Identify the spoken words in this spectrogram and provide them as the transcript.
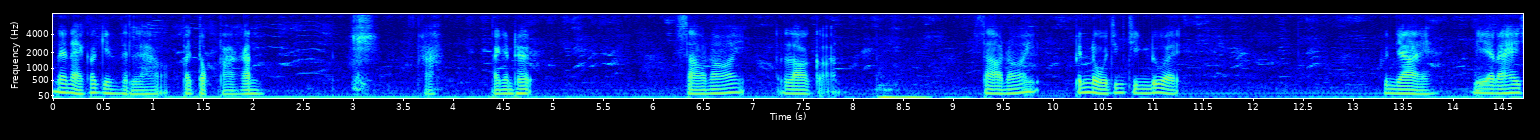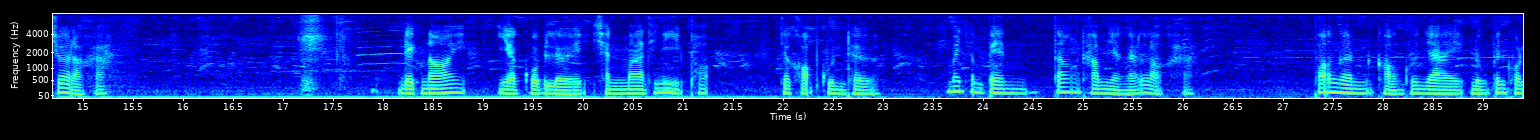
ไหนๆก็กินเสร็จแล้วไปตกปลากัน ค่ะ ไปกันเถอะ สาวน้อยรอก่อน สาวน้อยเป็นหนูจริง ๆด้วย คุณยายมีอะไรให้ช่วยหรอคะ เด็กน้อย อย่ากกลัวไปเลย ฉันมาที่นี่เพราะจะขอบคุณเธอ ไม่จำเป็นต้องทำอย่างนั้นหรอกค่ะ เพราะเงินของคุณยายหนูเป็นคน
